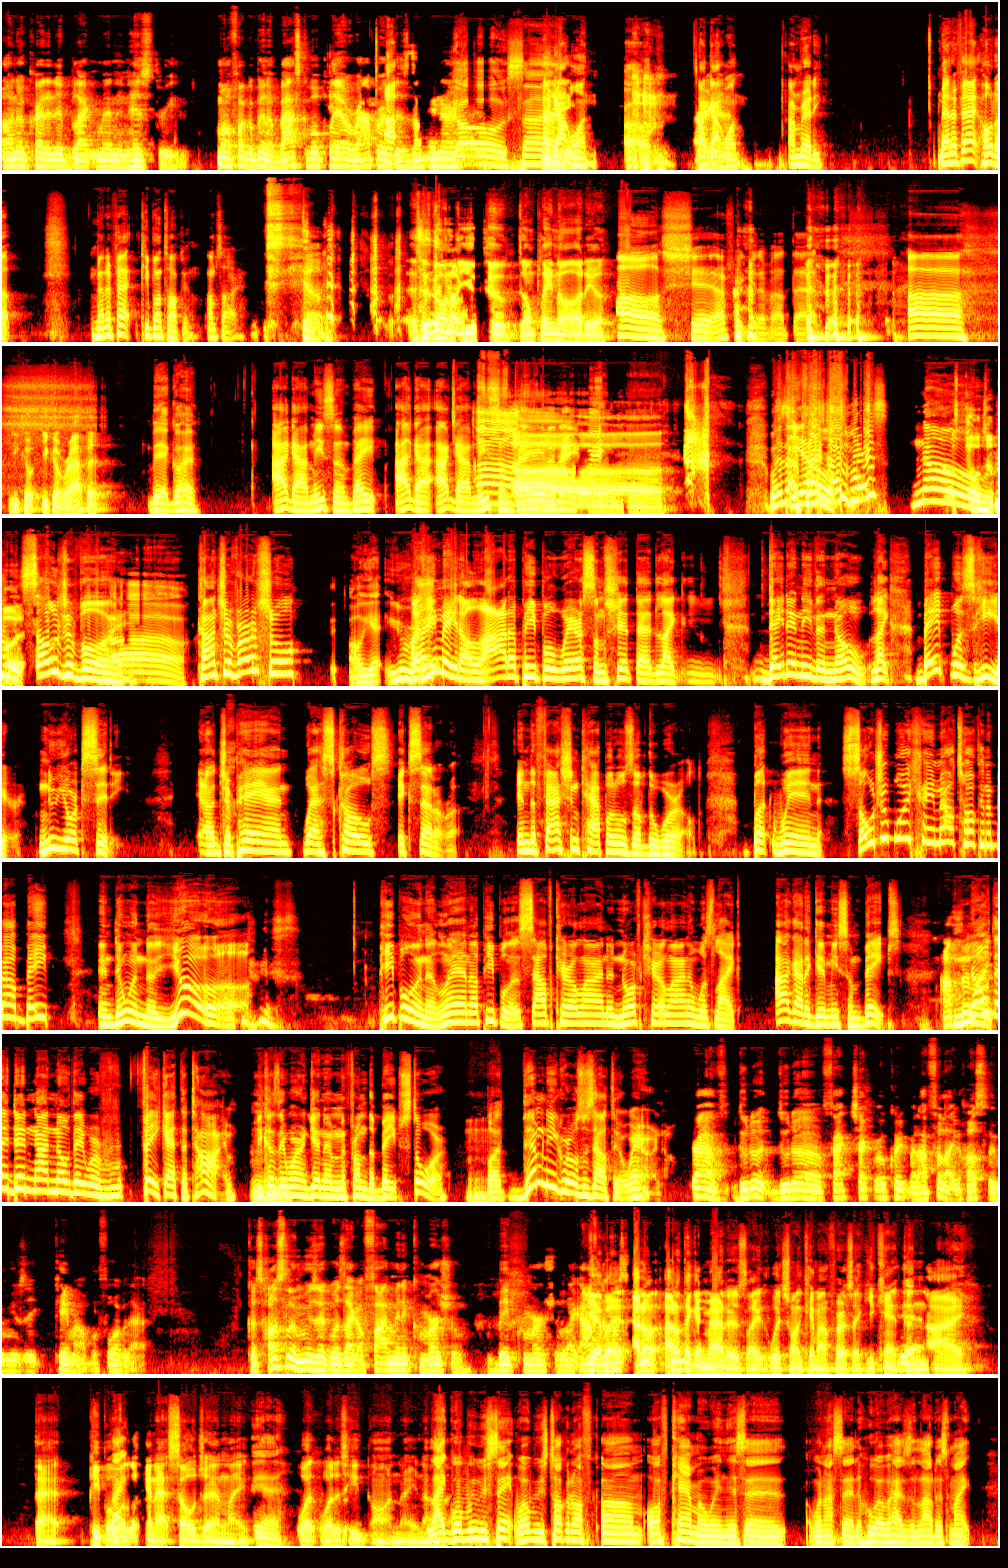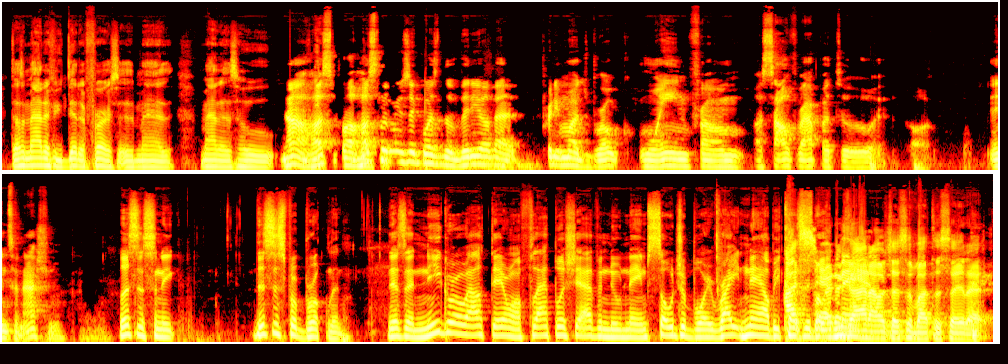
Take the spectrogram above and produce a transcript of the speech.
unaccredited black men in history. Motherfucker been a basketball player, rapper, I- designer. Yo, son. I got one. Uh oh. I got Alright, one. I'm ready. Matter of fact, hold up. Matter of fact, keep on talking. I'm sorry. Yo, This is going on YouTube. Don't play no audio. Oh shit, I forget about that. Uh, You could you could rap it. Yeah, go ahead. I got me some Bape. I got I got me some Oh. Bape today. Uh, What's that? Yo. Franchise Boys? No, Soulja Boy. Soulja Boy. Oh. Controversial, Oh yeah, you but right. he made a lot of people wear some shit that like they didn't even know. Like Bape was here, New York City, uh, Japan, West Coast, etc. In the fashion capitals of the world. But when Soulja Boy came out talking about Bape and doing the yeah, people in Atlanta, people in South Carolina, North Carolina was like, I gotta get me some Bapes. I feel No, like they did not know they were fake at the time because they weren't getting them from the Bape store. But them Negroes was out there wearing them. Trav, do the do the fact check real quick. But I feel like Hustler music came out before that. Because Hustler music was like a five minute commercial, Bape commercial. Like yeah, but Hustler- I don't I don't think it matters like which one came out first. Like you can't Yeah. deny that people Like- were looking at Soulja and like yeah. what what is he on right now? Like what we were saying, what we was talking off um off camera when it said when I said whoever has the loudest mic doesn't matter if you did it first. It matters matters who. Nah, Hus- but Hustler music was the video that pretty much broke Wayne from a South rapper to uh, international. Listen, Sneak, this is for Brooklyn. There's a Negro out there on Flatbush Avenue named Soldier Boy right now I because of swear that to man. God, I was just about to say that.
